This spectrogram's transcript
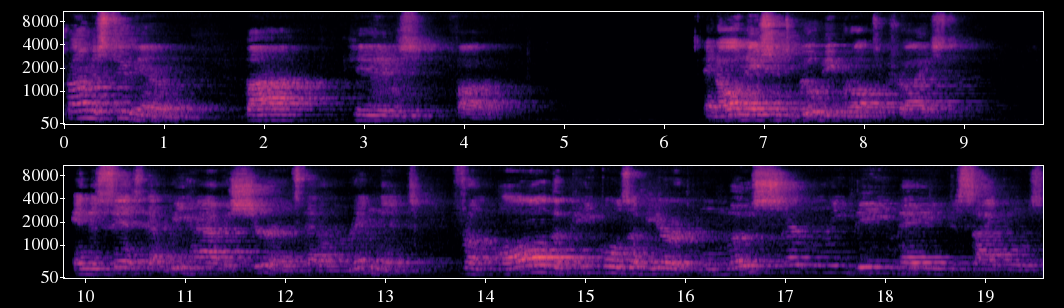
promised to him by his Father. And all nations will be brought to Christ in the sense that we have assurance that a remnant from all the peoples of the earth will most certainly be made disciples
